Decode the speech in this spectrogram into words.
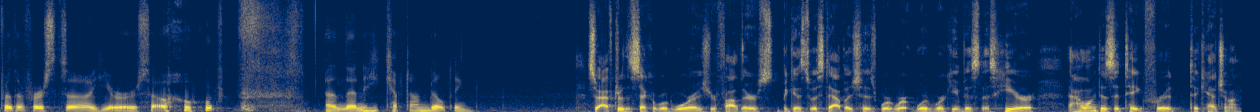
for the first uh, year or so. and then he kept on building. So after the Second World War, as your father begins to establish his woodworking business here, how long does it take for it to catch on?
